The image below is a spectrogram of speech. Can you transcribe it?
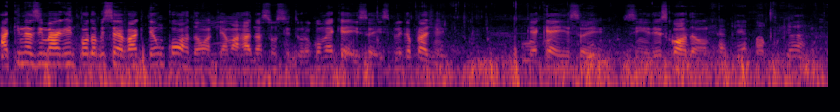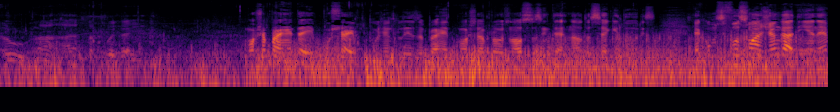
Aqui nas imagens a gente pode observar que tem um cordão aqui amarrado na sua cintura. Como é que é isso aí? Explica pra gente. O que é que é isso aí? Sim, desse cordão. Aqui é pra puxar essa coisa aí. Mostra pra gente aí, puxa aí, por gentileza, pra gente mostrar para os nossos internautas seguidores. É como se fosse uma jangadinha, né?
